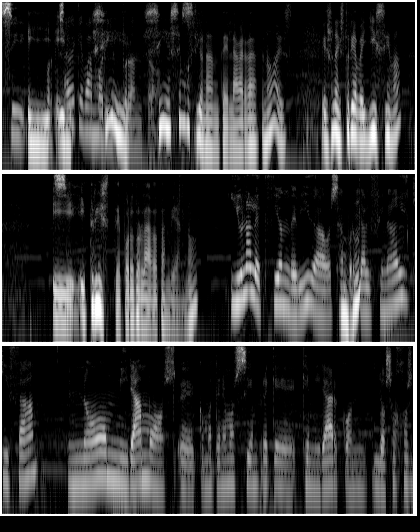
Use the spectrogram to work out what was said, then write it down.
Sí, porque sabe que va a morir pronto. Sí, es emocionante, la verdad, ¿no? Es, es una historia bellísima y, triste, por otro lado, también, ¿no? Y una lección de vida, o sea, porque al final quizá no miramos eh, como tenemos siempre que, mirar con los ojos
